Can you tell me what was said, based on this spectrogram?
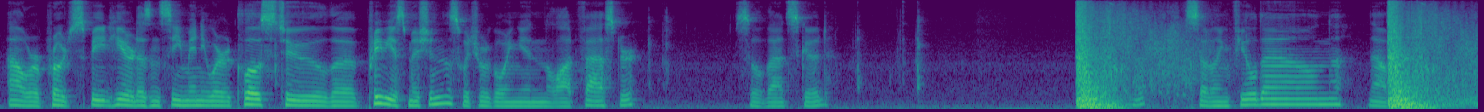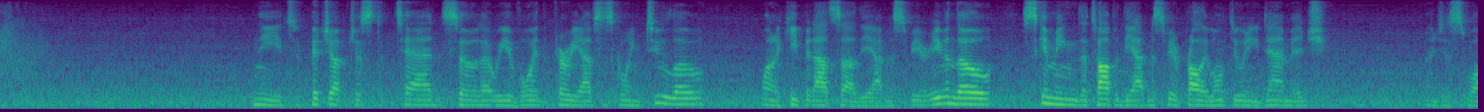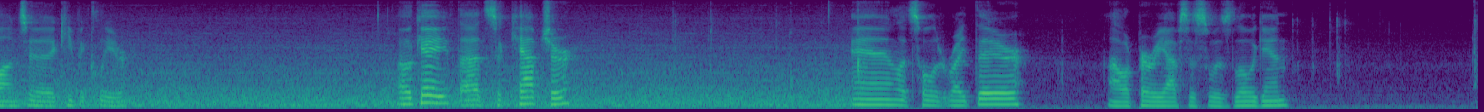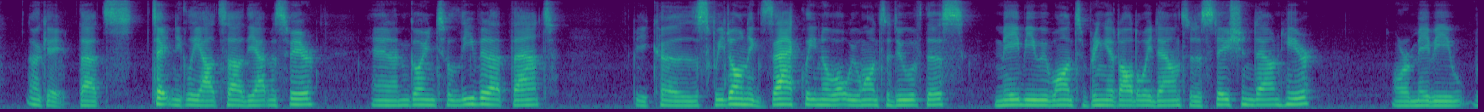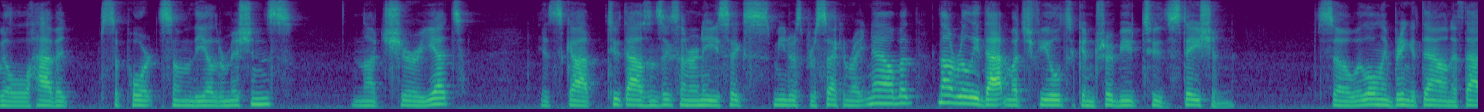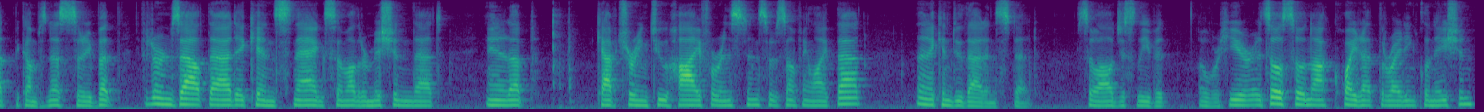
Our approach speed here doesn't seem anywhere close to the previous missions, which were going in a lot faster. So that's good. Settling fuel down. Now Need to pitch up just a tad so that we avoid the periapsis going too low. Want to keep it outside of the atmosphere. Even though skimming the top of the atmosphere probably won't do any damage. I just want to keep it clear. Okay, that's a capture. And let's hold it right there. Our periapsis was low again. Okay, that's technically outside of the atmosphere. And I'm going to leave it at that because we don't exactly know what we want to do with this. Maybe we want to bring it all the way down to the station down here. Or maybe we'll have it support some of the other missions. Not sure yet. It's got 2,686 meters per second right now, but not really that much fuel to contribute to the station. So we'll only bring it down if that becomes necessary. But if it turns out that it can snag some other mission that ended up capturing too high, for instance, or something like that, then I can do that instead. So I'll just leave it over here. It's also not quite at the right inclination.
